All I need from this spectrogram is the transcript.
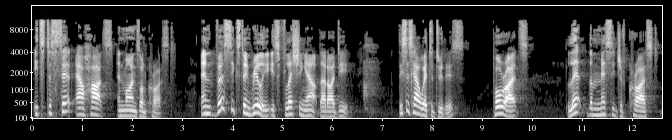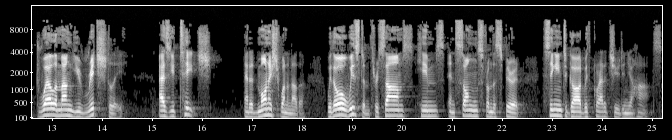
It's to set our hearts and minds on Christ. And verse 16 really is fleshing out that idea. This is how we're to do this. Paul writes, Let the message of Christ dwell among you richly as you teach and admonish one another with all wisdom through psalms, hymns, and songs from the Spirit, singing to God with gratitude in your hearts.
